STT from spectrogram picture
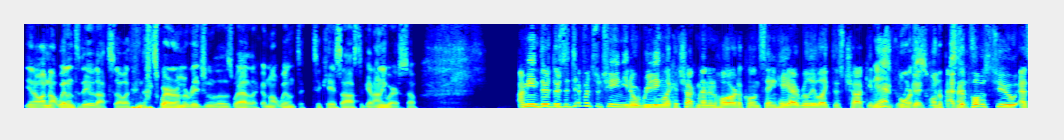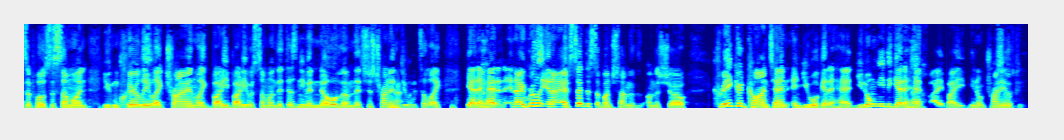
you know, I'm not willing to do that. So I think that's where I'm original as well. Like I'm not willing to, to kiss ass to get anywhere. So I mean, there, there's a difference between you know reading like a Chuck Mendenhall article and saying, "Hey, I really like this Chuck," you know, yeah, of course, really as opposed to as opposed to someone you can clearly like try and like buddy buddy with someone that doesn't even know them, that's just trying to do it to like get ahead. And, and I really and I've said this a bunch of times on the show create good content and you will get ahead. You don't need to get ahead yeah. by by you know trying exactly. to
